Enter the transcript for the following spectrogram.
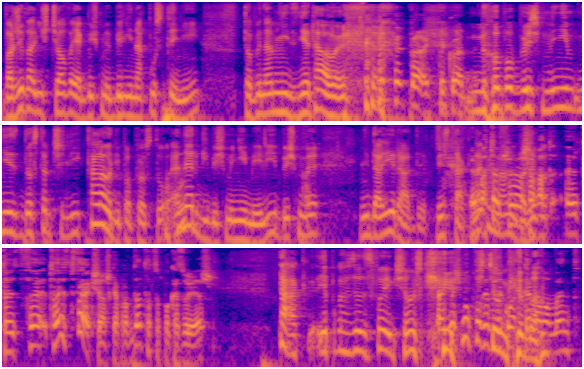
warzywa liściowe, jakbyśmy byli na pustyni, to by nam nic nie dały. tak, dokładnie. No bo byśmy nie, nie dostarczyli kalorii po prostu. Mhm. Energii byśmy nie mieli, byśmy tak. nie dali rady. Więc tak, to, warzywa... to, jest twoja, to jest twoja książka, prawda? To, co pokazujesz? Tak, ja pokazuję swoje książki. Tak, byś mógł pokazać na moment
